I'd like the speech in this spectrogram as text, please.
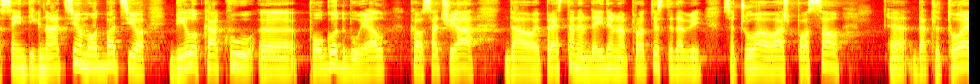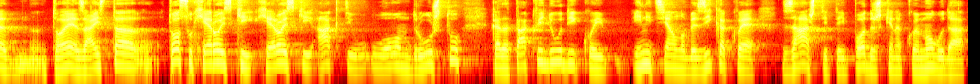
sa indignacijom odbacio bilo kakvu uh, pogodbu, jel? kao sad ću ja da ovaj, prestanem da idem na proteste da bi sačuvao vaš posao, E, dakle, to je, to je zaista, to su herojski, herojski akti u, u ovom društvu, kada takvi ljudi koji inicijalno bez ikakve zaštite i podrške na koje mogu da,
